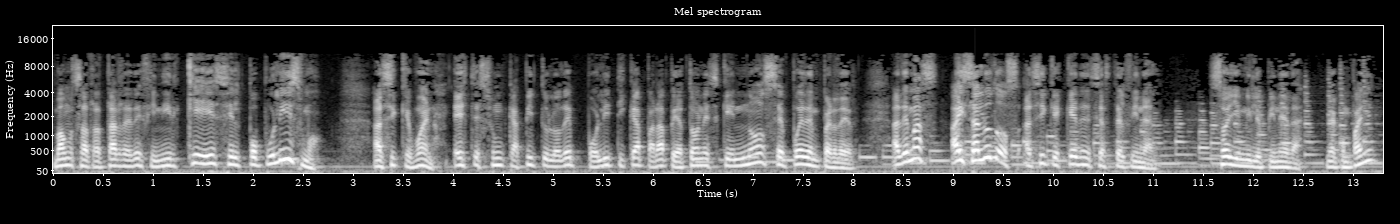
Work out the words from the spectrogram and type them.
Vamos a tratar de definir qué es el populismo. Así que bueno, este es un capítulo de política para peatones que no se pueden perder. Además, hay saludos, así que quédense hasta el final. Soy Emilio Pineda. ¿Me acompaña?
